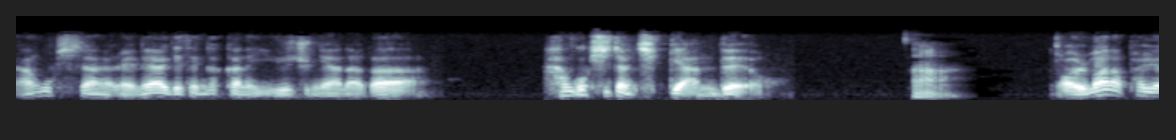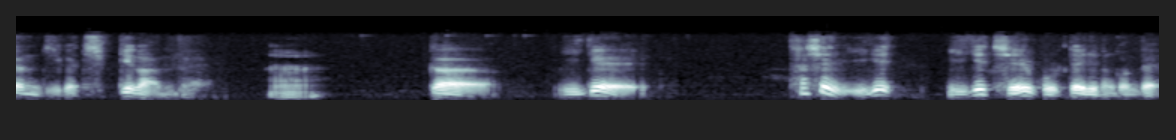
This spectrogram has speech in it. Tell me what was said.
한국 시장을 애매하게 생각하는 이유 중에 하나가 한국 시장 집계 안 돼요. 아, 얼마나 팔렸는지가 집계가 안 돼. 어, 그러니까 이게 사실 이게 이게 제일 골 때리는 건데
